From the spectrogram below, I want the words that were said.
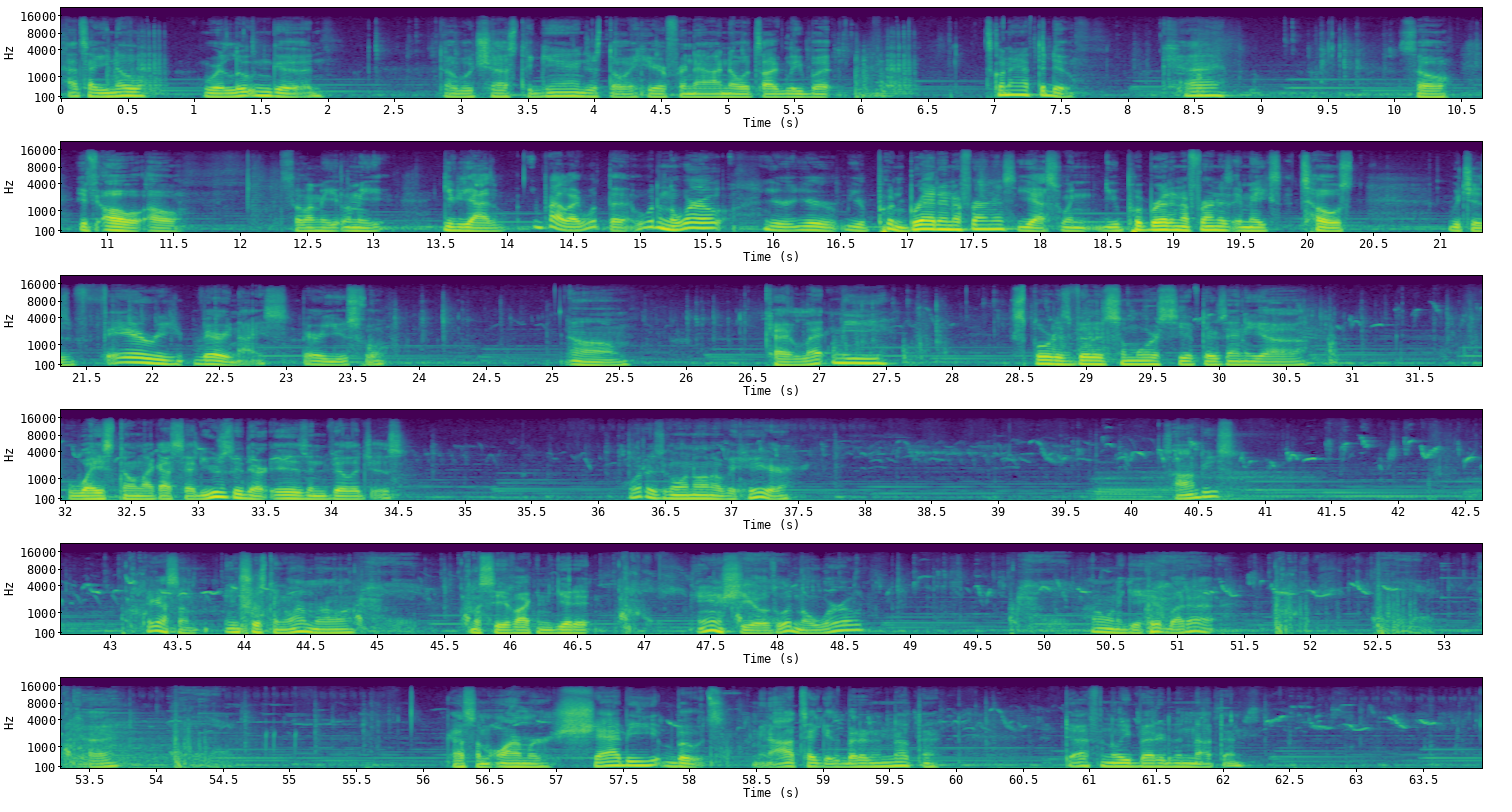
That's how you know we're looting good. Double chest again. Just throw it here for now. I know it's ugly, but it's gonna have to do. Okay. So if oh oh, so let me let me give you guys. You're probably like, what the what in the world? You're you're you're putting bread in a furnace? Yes, when you put bread in a furnace, it makes toast, which is very very nice, very useful. Um. Okay, let me explore this village some more. See if there's any uh waystone. Like I said, usually there is in villages. What is going on over here? Zombies? They got some interesting armor on. I'm gonna see if I can get it. And shields, what in the world? I don't want to get hit by that. Okay. Got some armor. Shabby boots. I mean, I'll take it. It's better than nothing. Definitely better than nothing.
